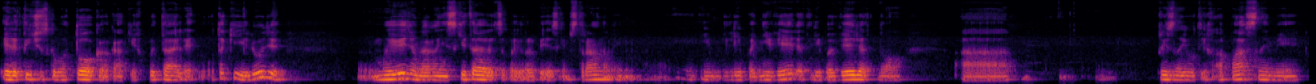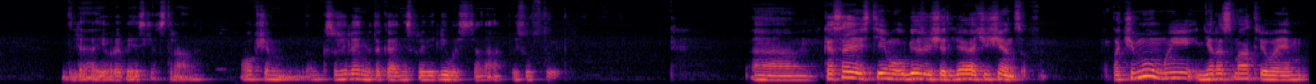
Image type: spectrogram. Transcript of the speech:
электрического тока, как их пытали. Вот такие люди, мы видим, как они скитаются по европейским странам, им, им либо не верят, либо верят, но... Э, признают их опасными для европейских стран. В общем, к сожалению, такая несправедливость, она присутствует. Эм, касаясь темы убежища для чеченцев, почему мы не рассматриваем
